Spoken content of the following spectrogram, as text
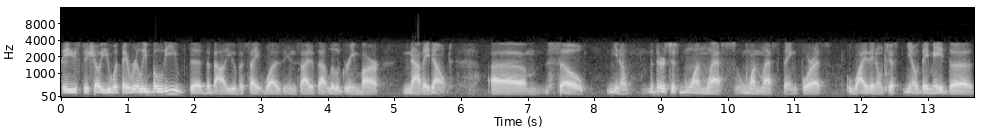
They used to show you what they really believed the, the value of a site was inside of that little green bar. Now they don't. Um, so, you know, there's just one less one less thing for us. Why they don't just, you know, they made the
